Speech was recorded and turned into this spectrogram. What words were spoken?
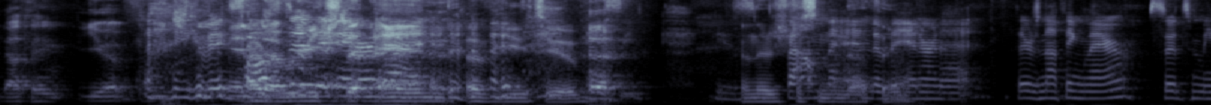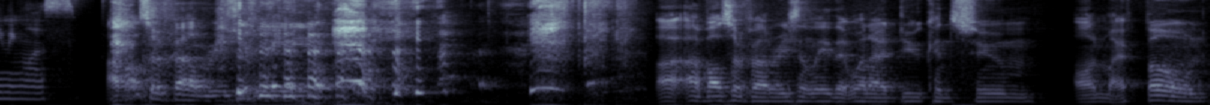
Nothing, you have. You've reached the I've end of- exhausted the reached the end of YouTube. He's And there's found just the end of the internet. There's nothing there, so it's meaningless. I've also found recently. Uh, I've also found recently that when I do consume on my phone,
